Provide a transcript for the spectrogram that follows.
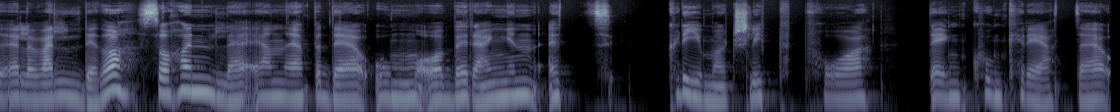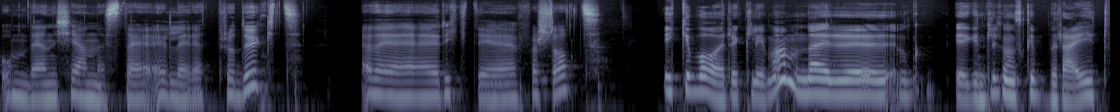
eller veldig, da, så handler en EPD om å beregne et klimautslipp på den konkrete, om det er en tjeneste eller et produkt. Er det riktig forstått? Ikke bare klima, men det er egentlig ganske breit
